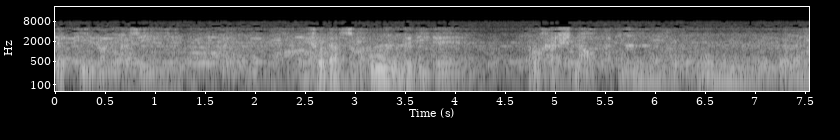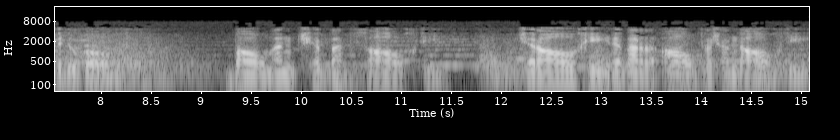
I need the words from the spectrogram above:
به پیران رسید شد از خون دیده رخش ناپدید. بدو گفت با من چه بد ساختی؟ چرا خیره بر آتش انداختی؟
